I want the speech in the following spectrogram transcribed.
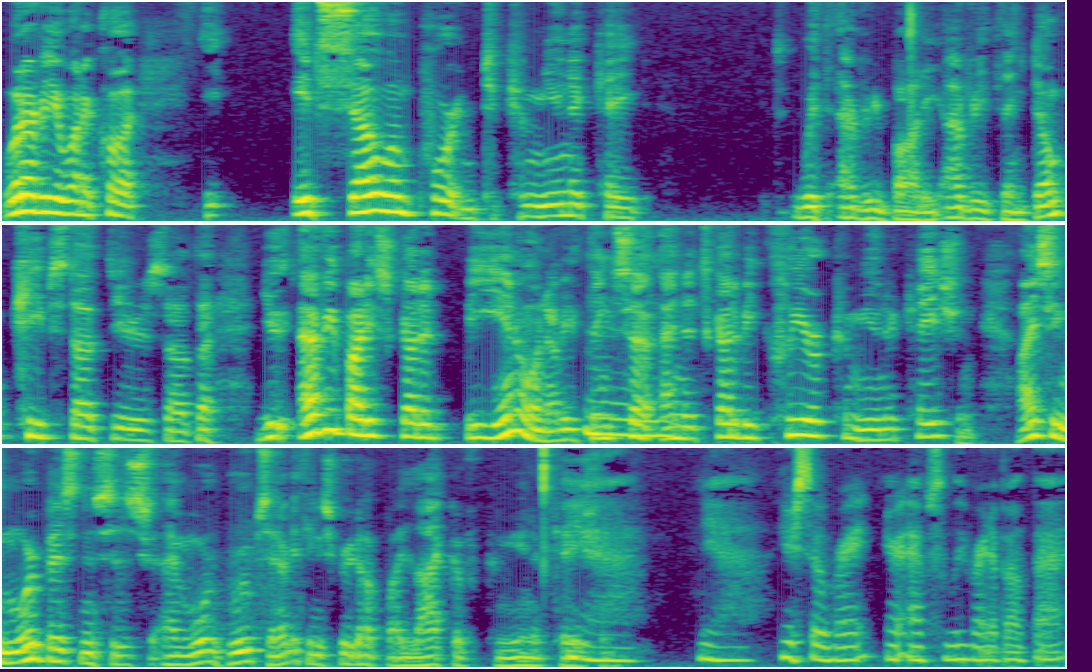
whatever you want to call it, it's so important to communicate with everybody, everything. Don't keep stuff to yourself. You, everybody's got to be in on everything. Mm. So, and it's got to be clear communication. I see more businesses and more groups and everything screwed up by lack of communication. Yeah, yeah. You're so right. You're absolutely right about that.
